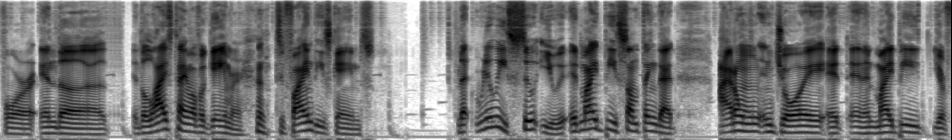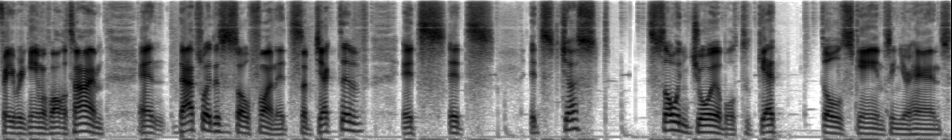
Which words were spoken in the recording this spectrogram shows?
for in the in the lifetime of a gamer to find these games that really suit you. It might be something that I don't enjoy it, and it might be your favorite game of all time, and that's why this is so fun. It's subjective. It's it's it's just so enjoyable to get those games in your hands,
